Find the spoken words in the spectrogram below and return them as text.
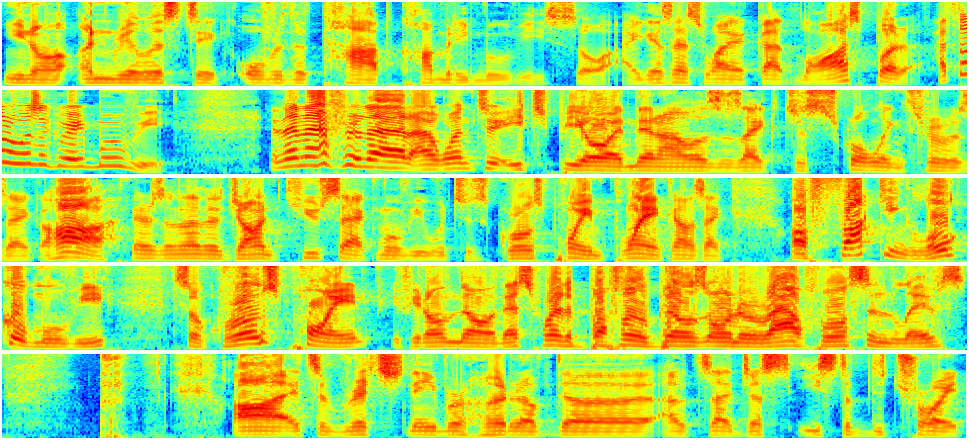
you know, unrealistic, over the top comedy movies. So I guess that's why it got lost. But I thought it was a great movie. And then after that, I went to HBO, and then I was like just scrolling through. It was like, ah, there's another John Cusack movie, which is Grosse Pointe Blank. I was like, a fucking local movie. So Grosse Pointe if you don't know, that's where the Buffalo Bills owner Ralph Wilson lives. Uh, it's a rich neighborhood of the outside, just east of Detroit.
